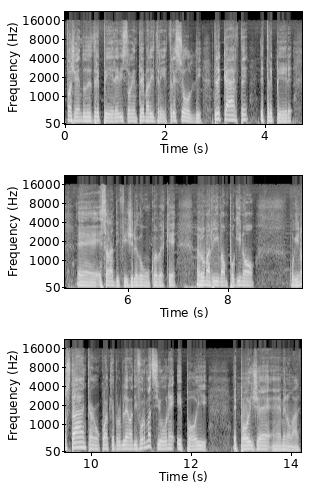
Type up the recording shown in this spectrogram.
facendoti tre pere, visto che è in tema di tre, tre soldi, tre carte e tre pere. Eh, e sarà difficile comunque perché Roma arriva un pochino pochino stanca, con qualche problema di formazione e poi e poi c'è, eh, meno male,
